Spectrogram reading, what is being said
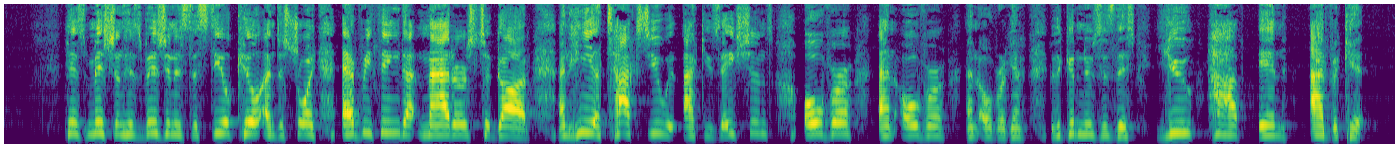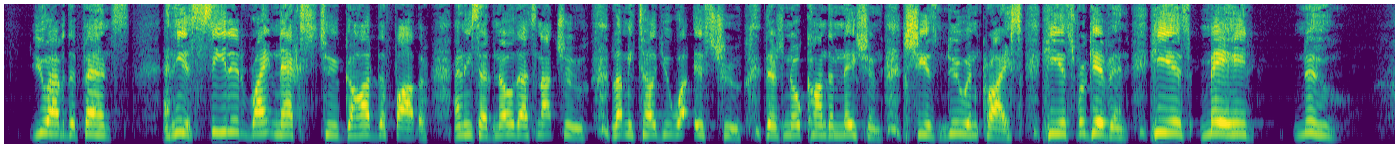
His mission, his vision is to steal, kill, and destroy everything that matters to God. And he attacks you with accusations over and over and over again. The good news is this you have an advocate. You have a defense. And he is seated right next to God the Father. And he said, No, that's not true. Let me tell you what is true. There's no condemnation. She is new in Christ. He is forgiven. He is made new.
